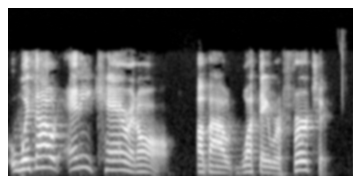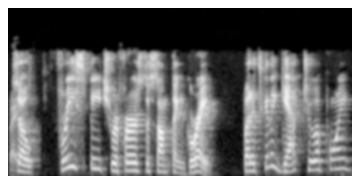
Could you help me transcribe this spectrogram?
without any care at all about what they refer to. Right. So free speech refers to something great, but it's going to get to a point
